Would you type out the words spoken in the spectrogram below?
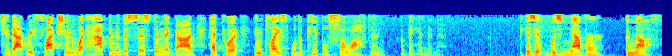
to that reflection? What happened to the system that God had put in place? Well, the people so often abandoned it because it was never enough.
